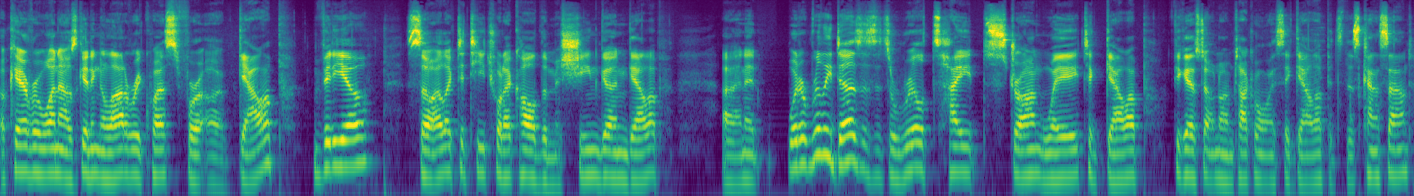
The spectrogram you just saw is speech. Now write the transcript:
Okay, everyone, I was getting a lot of requests for a gallop video. So I like to teach what I call the machine gun gallop. Uh, and it what it really does is it's a real tight, strong way to gallop. If you guys don't know what I'm talking about when I say gallop, it's this kind of sound.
